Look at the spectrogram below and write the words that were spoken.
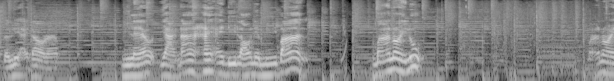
เซอรี่ไอดอลนะครับ มีแล้วอยากได้ให้ไอดีเราเนี่ยมีบ้าง มาหน่อยลูก มาหน่อย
